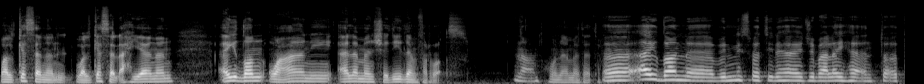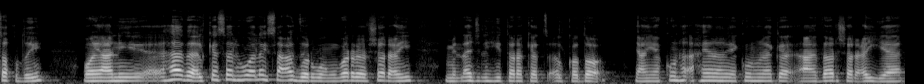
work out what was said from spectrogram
والكسل, والكسل أحيانا. أيضا أعاني ألما شديدا في الرأس. نعم. هنا ماذا تفعل؟ آه أيضا آه، بالنسبة لها يجب عليها أن تقضي. ويعني هذا الكسل هو ليس عذر ومبرر شرعي من أجله تركت القضاء يعني يكون أحيانا يكون هناك أعذار شرعية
